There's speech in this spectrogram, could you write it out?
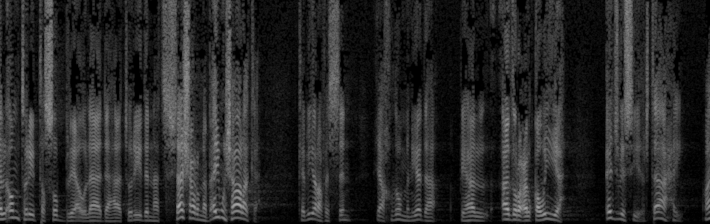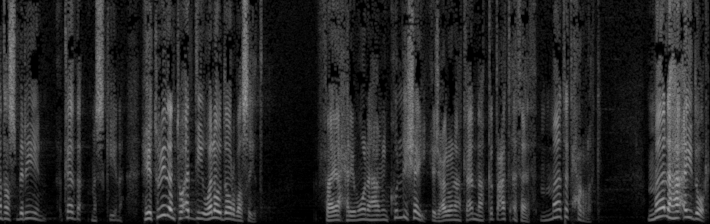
الأم تريد تصب لأولادها تريد أنها تشعر أنها بأي مشاركة كبيرة في السن يأخذون من يدها بهالأذرع القوية. اجلسي ارتاحي ما تصبرين كذا مسكينة. هي تريد أن تؤدي ولو دور بسيط. فيحرمونها من كل شيء يجعلونها كأنها قطعة أثاث ما تتحرك ما لها أي دور.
